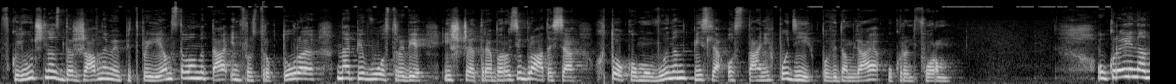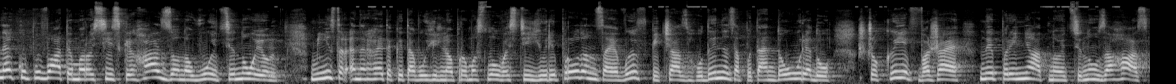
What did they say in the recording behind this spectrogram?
включно з державними підприємствами та інфраструктурою на півострові. І ще треба розібратися, хто кому винен після останніх подій, повідомляє Укрінформ. Україна не купуватиме російський газ за новою ціною. Міністр енергетики та вугільної промисловості Юрій Продан заявив під час години запитань до уряду, що Київ вважає неприйнятною ціну за газ,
